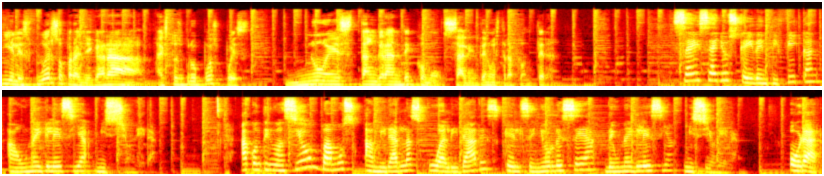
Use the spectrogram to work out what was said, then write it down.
y el esfuerzo para llegar a, estos grupos pues no es tan grande como salir de nuestra frontera. Seis sellos que identifican a una iglesia misionera. A continuación vamos a mirar las cualidades que el Señor desea de una iglesia misionera. Orar.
